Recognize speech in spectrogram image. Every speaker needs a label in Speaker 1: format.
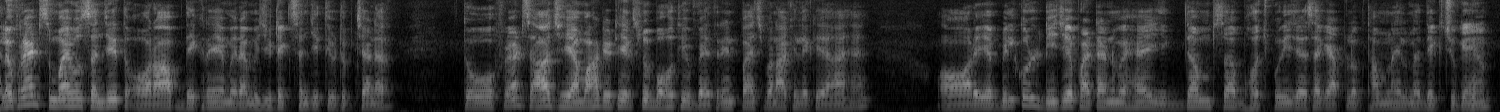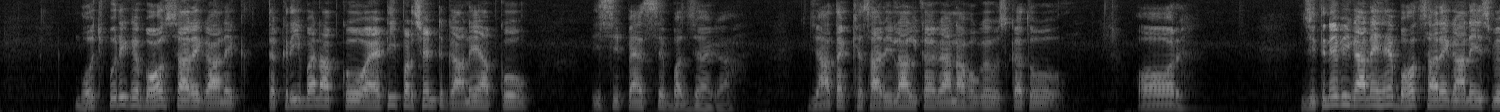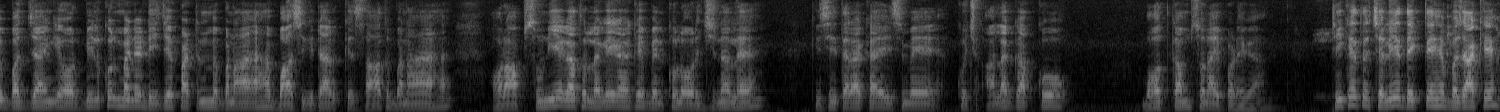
Speaker 1: Hello friends मैं हूँ संजीत और आप देख रहे हैं मेरा म्यूजिटिक संजीत यूट्यूब चैनल तो फ्रेंड्स आज यामाहा डी में बहुत ही बेहतरीन पैच बना के लेके आए हैं और ये बिल्कुल डीजे पैटर्न में है, एकदम सा भोजपुरी जैसा कि आप लोग थंबनेल में देख चुके हैं। भोजपुरी के बहुत सारे गाने, तकरीबन आपको 80 परसेंट गाने आपको इसी पैच से बच जाएगा। जहाँ तक खेसारी लाल का गाना होगा उसका तो और जितने भी गाने हैं, बहुत सारे गाने इसमें बच जाएँगे और बिल्कुल मैंने डीजे पैटर्न में बनाया है, बास गिटार के साथ बनाया है। और आप सुनिएगा तो लगेगा कि बिल्कुल ओरिजिनल है। किसी तरह का इसमें कुछ अलग आपको बहुत कम सुनाई पड़ेगा। ठीक है तो चलिए देखते हैं बजा के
